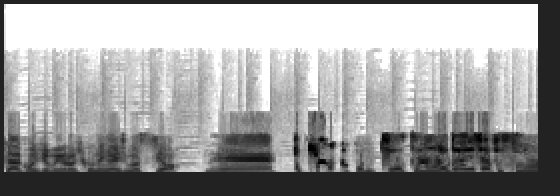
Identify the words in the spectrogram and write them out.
さあ、今週もよろしくお願いしますよ。ねえ、今日当たり強くない？大丈夫ですよ。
